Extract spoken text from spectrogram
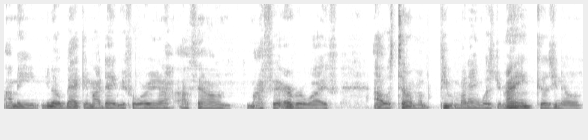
I mean, you know, back in my day before you know, I found my forever wife, I was telling my people my name was Jermaine because you know,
